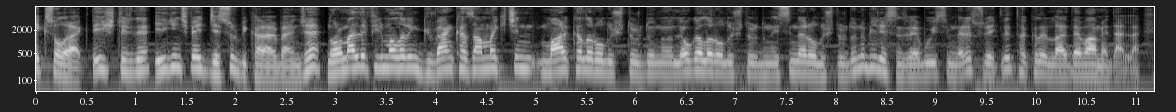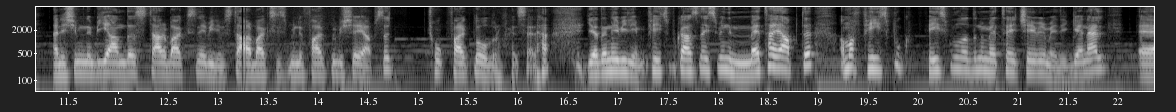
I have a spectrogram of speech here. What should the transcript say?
X olarak değiştirdi. İlginç ve cesur bir karar bence. Normalde firmaların güven kazanmak için markalar oluşturduğunu, logolar oluşturduğunu, isimler oluşturduğunu bilirsiniz ve bu isimlere sürekli takılırlar, devam ederler. Hani şimdi bir anda Starbucks ne bileyim Starbucks ismini farklı bir şey yapsa çok farklı olur mesela. ya da ne bileyim Facebook aslında ismini Meta yaptı ama Facebook Facebook'un adını Meta'ya çevirmedi. Genel e,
